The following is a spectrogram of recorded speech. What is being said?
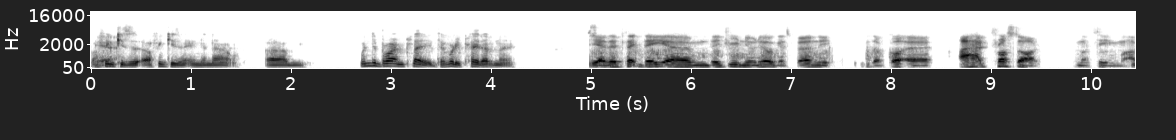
I Yeah. think he's, I think he's in and out. Um, when did Brighton play? They've already played, haven't they? Yeah, they play, they um they drew nil nil against Burnley because I've got uh I had Trossard my team. I, I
